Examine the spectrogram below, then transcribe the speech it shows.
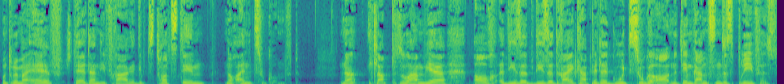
Und Römer 11 stellt dann die Frage, gibt es trotzdem noch eine Zukunft? Ne? Ich glaube, so haben wir auch diese, diese drei Kapitel gut zugeordnet dem Ganzen des Briefes.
